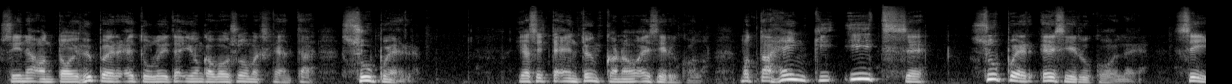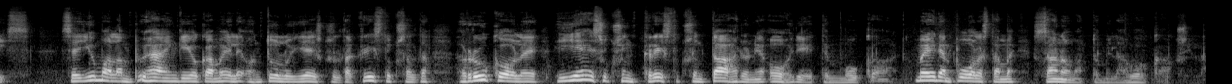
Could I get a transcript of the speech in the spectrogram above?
Siinä on toi hyperetuliite, jonka voi suomeksi kääntää super. Ja sitten entynkkano esirukoilla. Mutta henki itse super esirukoilee. Siis se Jumalan pyhänki, joka meille on tullut Jeesukselta Kristukselta, rukoilee Jeesuksen Kristuksen tahdon ja ohjeiden mukaan. Meidän puolestamme sanomattomilla huokauksilla.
